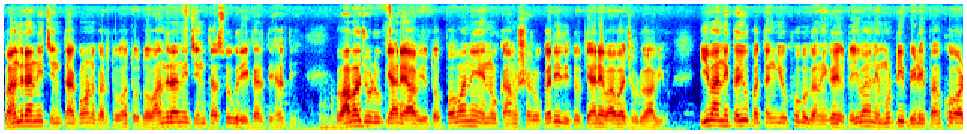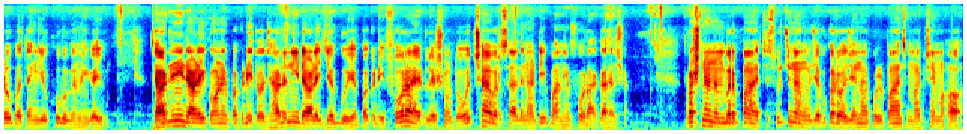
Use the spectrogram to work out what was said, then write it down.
વાંદરાની ચિંતા કોણ કરતું હતું? તો વાંદરાની ચિંતા સુગરી કરતી હતી. વાવાઝોડું ક્યારે આવ્યું? તો પવને એનું કામ શરૂ કરી દીધું, ત્યારે વાવાઝોડું આવ્યું. ઈવાને કયું પતંગિયું ખૂબ ગમી ગયું? તો ઈવાને મોટી પીળી પાંખોવાળું પતંગિયું ખૂબ ગમી ગયું. ઝાડની ડાળી કોણે પકડી? તો ઝાડની ડાળી જગ્ગુએ પકડી. ફોરા એટલે શું? તો ઓછા વરસાદના ટીપાને ફોરા કહે છે. પ્રશ્ન નંબર પાંચ, સૂચના મુજબ કરો જેના કુલ પાંચ માર્ક્સ એમાં અ.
